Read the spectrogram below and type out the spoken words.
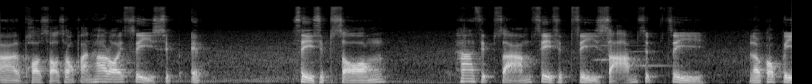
อ่าพศ2541 42 53 44 34 แล้วก็ปี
